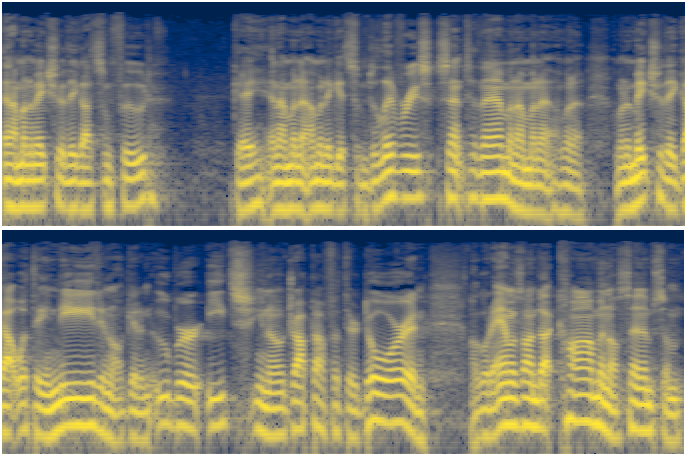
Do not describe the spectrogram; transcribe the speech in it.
and I'm going to make sure they got some food okay? And I'm gonna, I'm gonna get some deliveries sent to them, and I'm gonna, I'm, gonna, I'm gonna make sure they got what they need, and I'll get an Uber Eats, you know, dropped off at their door, and I'll go to Amazon.com, and I'll send them some,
